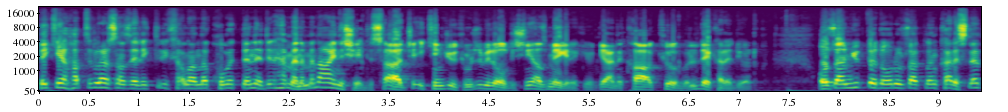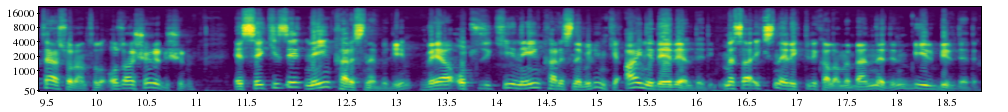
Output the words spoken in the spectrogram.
Peki hatırlarsanız elektrik alanda kuvvetle nedir? Hemen hemen aynı şeydi. Sadece ikinci yükümüzü bir olduğu için yazmaya gerek yok. Yani K, Q bölü D kare diyorduk. O zaman yükle doğru uzaklığın karesiyle ters orantılı. O zaman şöyle düşünün. E 8'i neyin karesine böleyim? Veya 32'yi neyin karesine böleyim ki aynı değeri elde edeyim? Mesela ikisinin elektrik alanı ben ne dedim? 1, 1 dedim.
